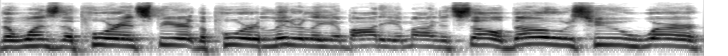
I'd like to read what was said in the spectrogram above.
the ones, the poor in spirit, the poor literally in body and mind and soul, those who were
